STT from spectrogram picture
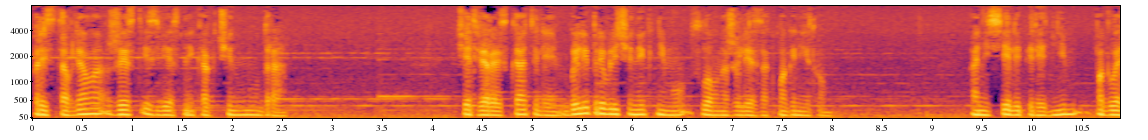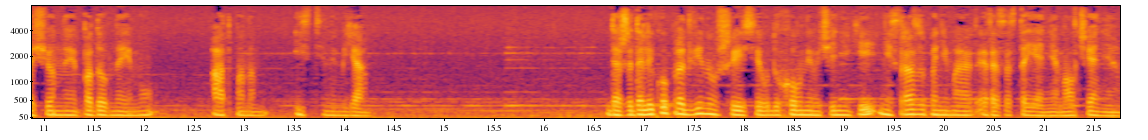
представляла жест, известный как чин мудра – Четверо искателей были привлечены к нему, словно железо к магниту. Они сели перед ним, поглощенные, подобно ему, атманом, истинным «Я». Даже далеко продвинувшиеся духовные ученики не сразу понимают это состояние молчания.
